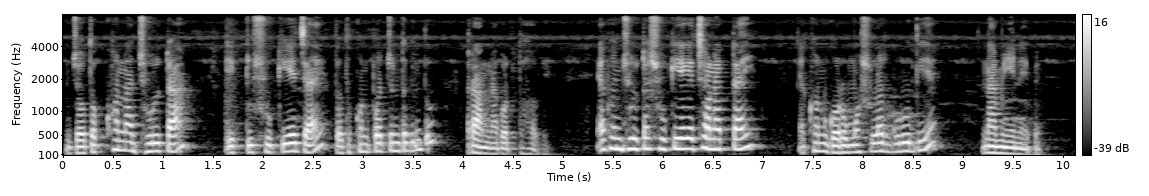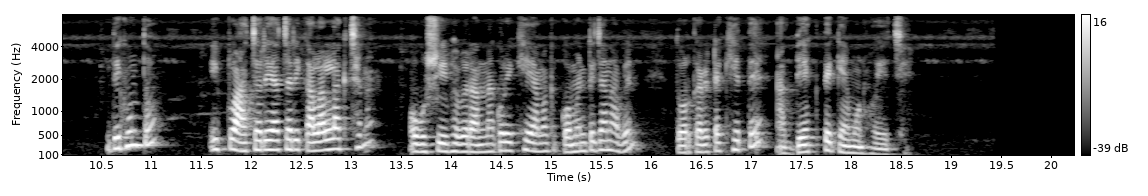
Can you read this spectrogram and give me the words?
যতক্ষণ না ঝোলটা একটু শুকিয়ে যায়, ততক্ষণ পর্যন্ত কিন্তু রান্না করতে হবে। এখন ঝোলটা শুকিয়ে গেছে অনেকটাই, এখন গরম মশলার গুঁড়ো দিয়ে নামিয়ে নেবেন। দেখুন তো, একটু আচারে আচারে কালার লাগছে না? অবশ্যই এভাবে রান্না করে খেয়ে আমাকে কমেন্টে জানাবেন, তরকারিটা খেতে আর দেখতে কেমন হয়েছে।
